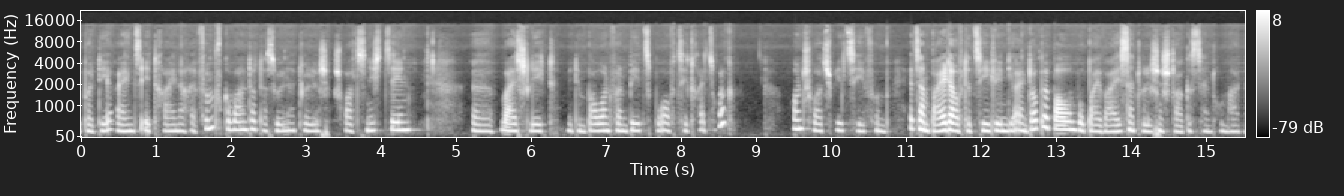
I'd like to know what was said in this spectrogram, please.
über D1, E3 nach F5 gewandert. Das will natürlich Schwarz nicht sehen. Äh, Weiß schlägt mit dem Bauern von B2 auf C3 zurück und Schwarz spielt C5. Jetzt haben beide auf der Ziellinie ein Doppelbauern, wobei Weiß natürlich ein starkes Zentrum hat.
